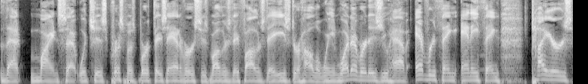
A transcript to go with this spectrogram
that mindset, which is Christmas, birthdays, anniversaries, Mother's Day, Father's Day, Easter, Halloween, whatever it is you have, everything, anything, tires,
